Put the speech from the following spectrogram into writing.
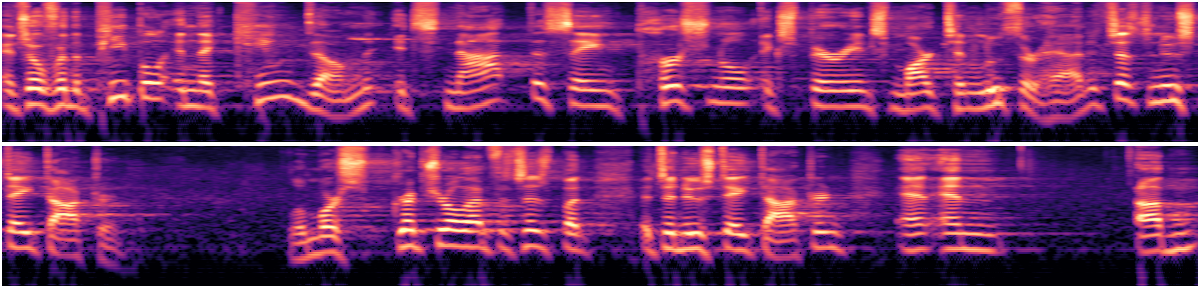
And so, for the people in the kingdom, it's not the same personal experience Martin Luther had. It's just a new state doctrine. A little more scriptural emphasis, but it's a new state doctrine. And, and a,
